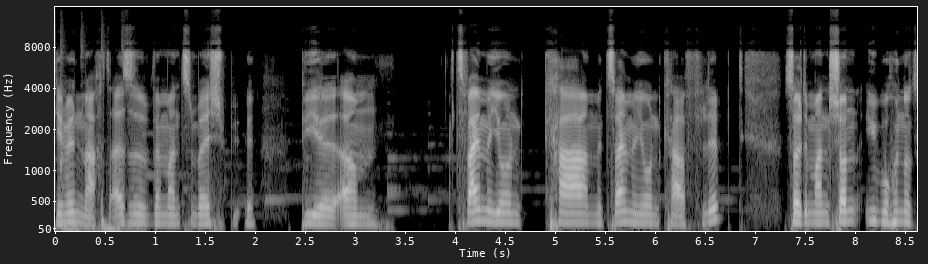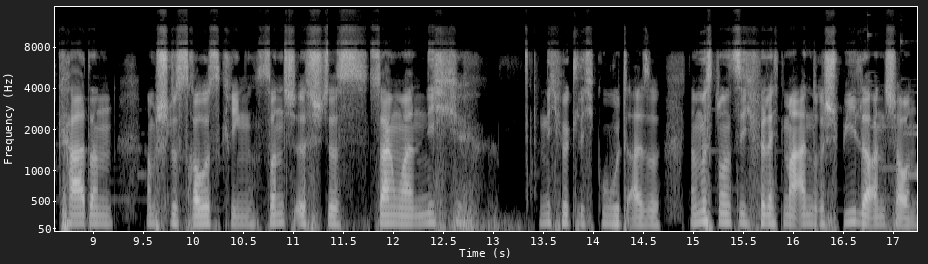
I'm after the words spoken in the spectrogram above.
Gewinn macht. Also wenn man zum Beispiel ähm, 2 Millionen K mit 2 Millionen K flippt, sollte man schon über 100k dann am Schluss rauskriegen. Sonst ist das, sagen wir mal, nicht, nicht wirklich gut. Also da müsste man sich vielleicht mal andere Spiele anschauen.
